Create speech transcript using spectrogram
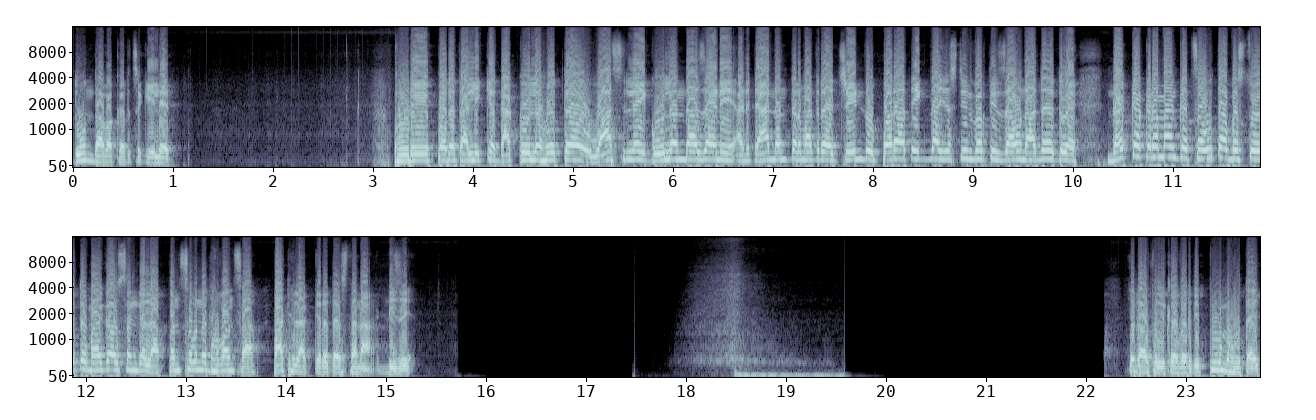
दोन धावा खर्च केलेत. पुढे परत आलिक्य दाखवलं होतं. वाचलंय गोलंदाजाने आणि त्यानंतर मात्र चेंडू परत एकदा यष्टींवरती जाऊन आदळतोय. धक्का क्रमांक चौथा बसतोय तो मळगाव संघाला. पंचावन्न धावांचा पाठलाग करत असताना डीजे. या धावफलकावरती पूर्ण होत आहेत.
